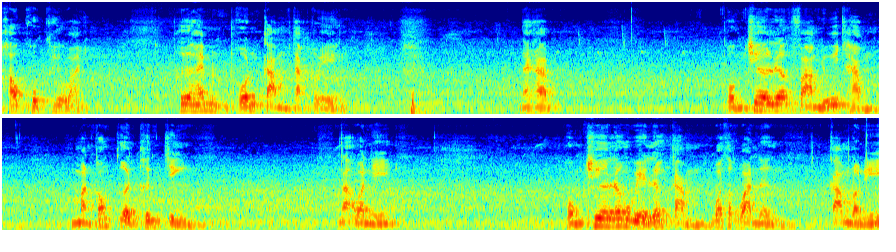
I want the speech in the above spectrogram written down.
เข้าคุกให้ไวเพื่อให้มันพ้นกรรมจากตัวเองนะครับ ผมเชื่อเรื่องความยุติธรรม มันต้องเกิดขึ้นจริง ณวันนี้ ผมเชื่อเรื่องเวรเรื่องกรรม ว่าสักวันหนึ่ง กรรมเหล่านี้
